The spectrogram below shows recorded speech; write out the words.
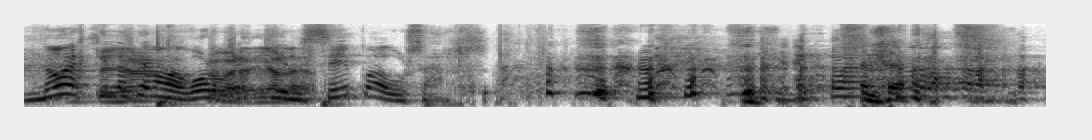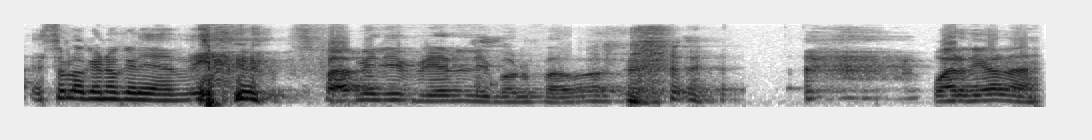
No es que la tenga más gorda, es quien sepa usarla. Eso es lo que no quería decir. Family friendly, por favor. Guardiola.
